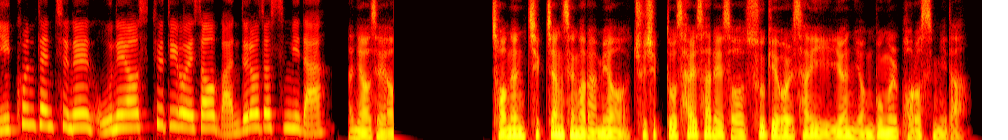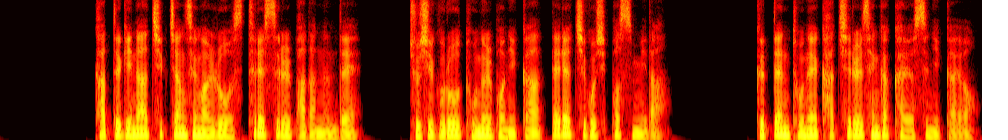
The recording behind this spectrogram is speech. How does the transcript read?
이 콘텐츠는 온에어 스튜디오에서 만들어졌습니다. 안녕하세요. 저는 직장 생활하며 주식도 살살해서 수개월 사이 1년 연봉을 벌었습니다. 가뜩이나 직장 생활로 스트레스를 받았는데 주식으로 돈을 버니까 때려치고 싶었습니다. 그땐 돈의 가치를 생각하였으니까요.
